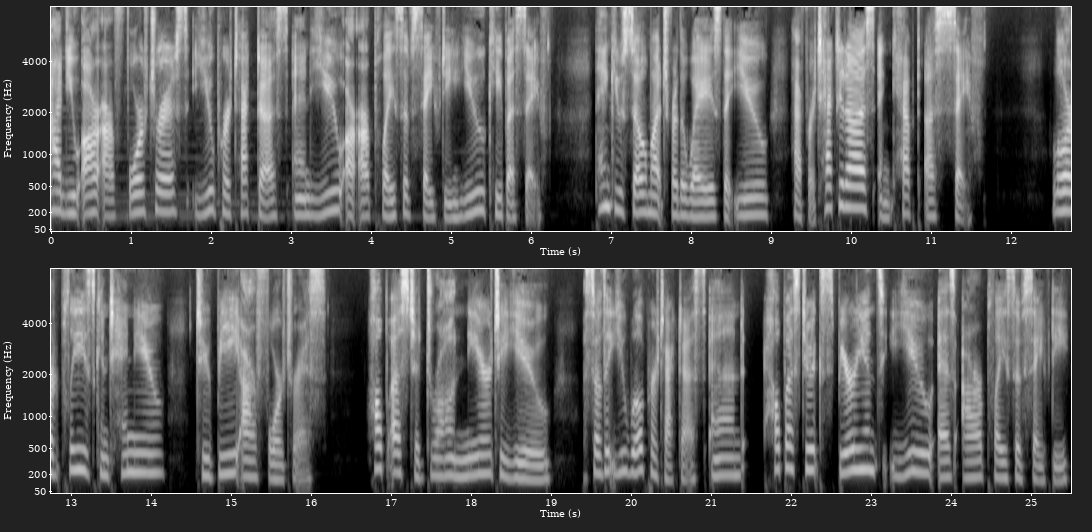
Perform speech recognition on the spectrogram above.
God, you are our fortress. You protect us, and you are our place of safety. You keep us safe. Thank you so much for the ways that you have protected us and kept us safe. Lord, please continue to be our fortress. Help us to draw near to you so that you will protect us and help us to experience you as our place of safety.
